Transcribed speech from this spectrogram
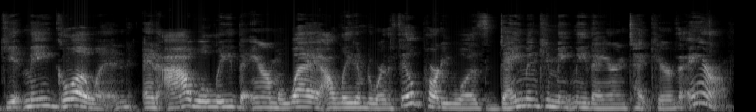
get me glowing, and I will lead the Arum away. I'll lead him to where the field party was. Daemon can meet me there and take care of the Arum.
